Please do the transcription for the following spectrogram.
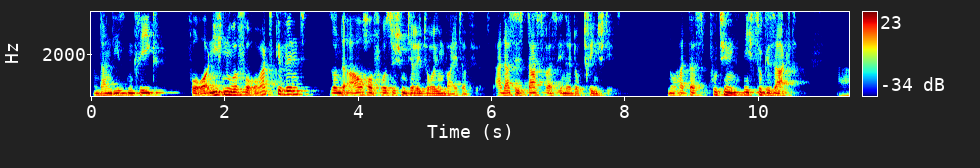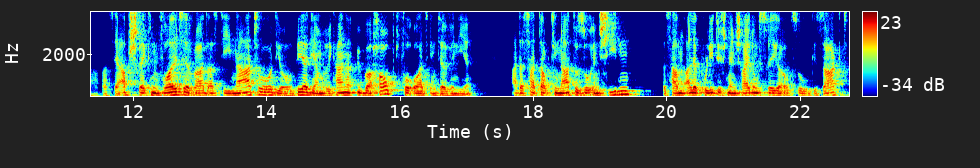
und dann diesen Krieg vor Ort, nicht nur vor Ort gewinnt, sondern auch auf russischem Territorium weiterführt. Ja, das ist das, was in der Doktrin steht. Nur hat das Putin nicht so gesagt. Äh, was er abschrecken wollte, war, dass die NATO, die Europäer, die Amerikaner überhaupt vor Ort intervenieren. Das hat auch die NATO so entschieden. Das haben alle politischen Entscheidungsträger auch so gesagt,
